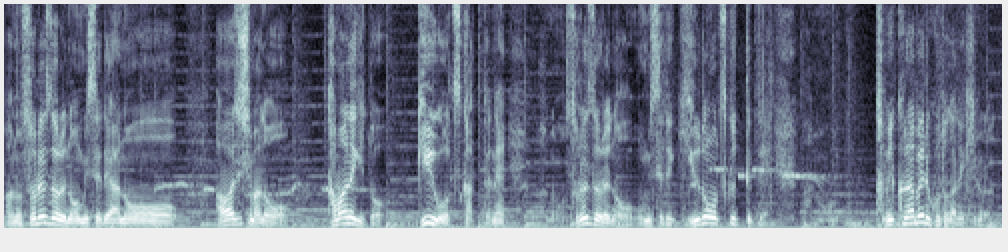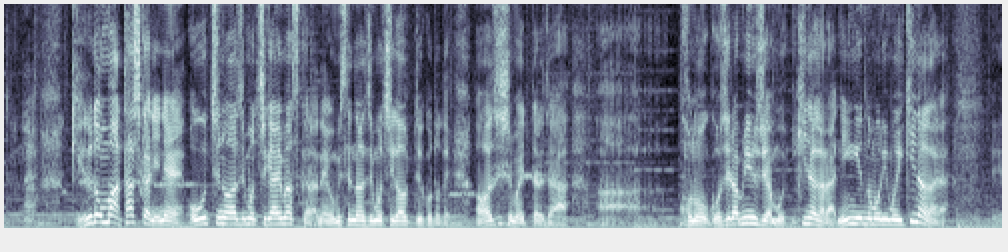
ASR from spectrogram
あのそれぞれのお店であの淡路島の玉ねぎと牛を使ってねあのそれぞれのお店で牛丼を作っててあの食べ比べることができるなんてね。牛丼まあ確かにねお家の味も違いますからねお店の味も違うっていうことで淡路島行ったらじゃあこのゴジラミュージアム行きながら人間の森も行きながら、え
